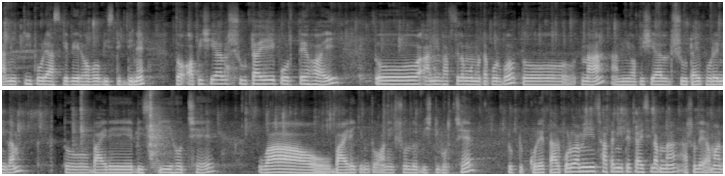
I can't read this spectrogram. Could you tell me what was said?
আমি কি পরে আজকে বের হব বৃষ্টির দিনে। তো অফিসিয়াল শ্যুটাই পরতে হয়। তো আমি ভাবছিলাম অন্যটা পরবো। তো না, আমি অফিসিয়াল শ্যুটাই পরে নিলাম। তো বাইরে বৃষ্টি হচ্ছে। ওয়াও, বাইরে কিন্তু অনেক সুন্দর বৃষ্টি পড়ছে টুপটুপ করে। তারপরেও আমি ছাতা নিতে চাইছিলাম না। আসলে আমার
